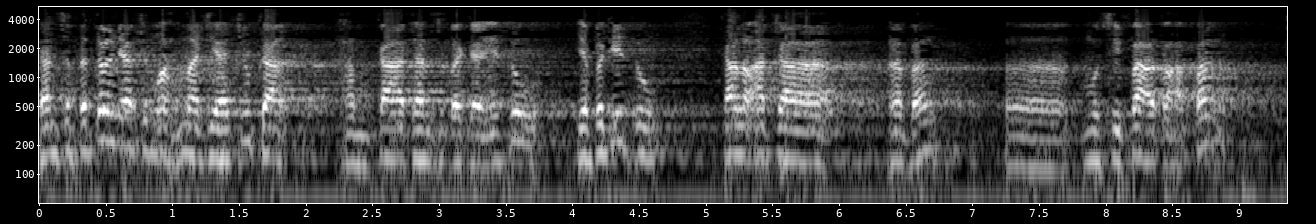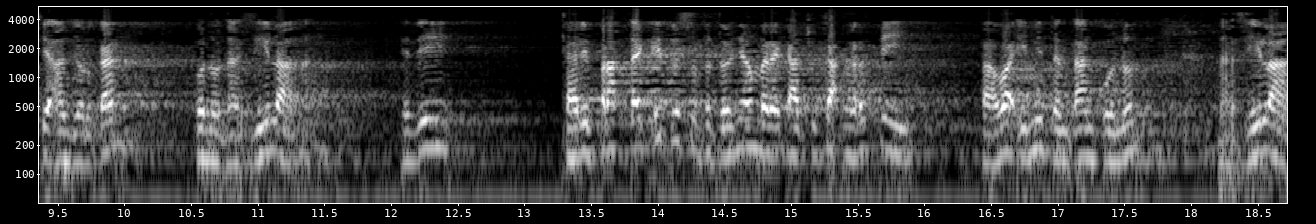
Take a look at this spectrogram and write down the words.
Dan sebetulnya di Muhammadiyah juga Hamka dan sebagainya itu ya begitu. Kalau ada apa e, musibah atau apa dianjurkan kunut nazilah. Jadi dari praktek itu sebetulnya mereka juga ngerti bahwa ini tentang kunut nazilah.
